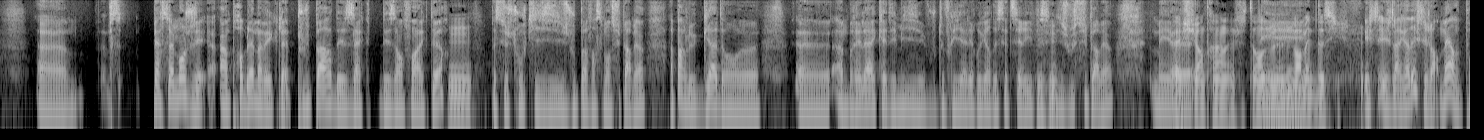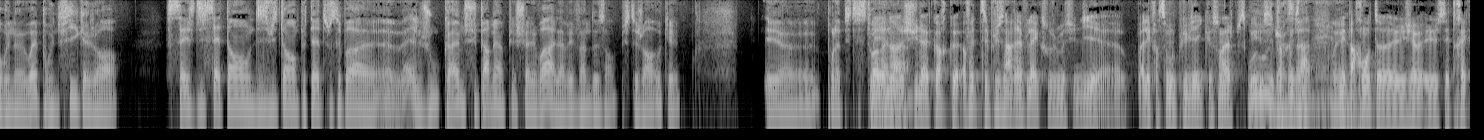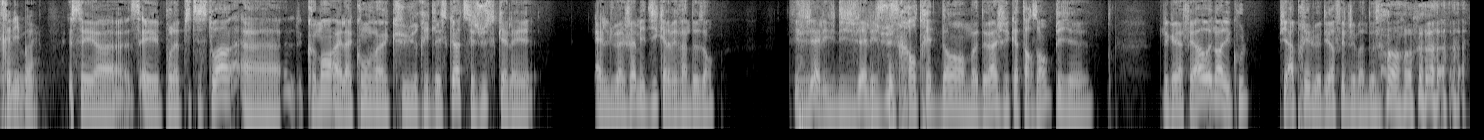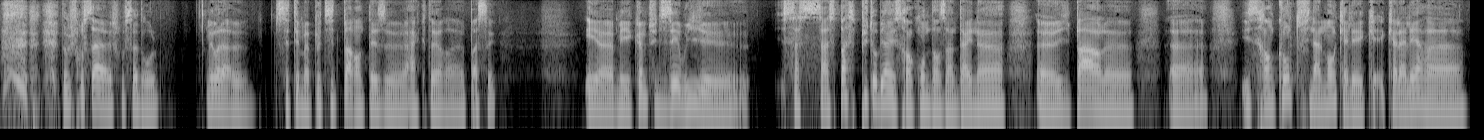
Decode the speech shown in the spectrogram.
euh, personnellement, j'ai un problème avec la plupart des act des enfants acteurs Hmm. parce que je trouve qu'ils jouent pas forcément super bien. À part le gars dans euh, euh, Umbrella Academy, vous devriez aller regarder cette série parce qu'il joue super bien. Mais Ouais, euh, je suis en train là, justement de me remettre dessus. et, je, et je la regardais, j'étais genre merde pour une ouais pour une fille qui a genre 16, 17 ans, 18 ans peut-être, je sais pas, elle joue quand même super bien. Puis je suis allé voir, elle avait 22 ans. Puis j'étais genre ok. Et euh, pour la petite histoire, Mais non, a- je suis d'accord que, en fait, c'est plus un réflexe où je me suis dit, euh, elle est forcément plus vieille que son âge parce que Oui, c'est toujours bah, comme ça. ouais. Mais par contre, euh, c'est très crédible, ouais. C'est et pour la petite histoire, comment elle a convaincu Ridley Scott, c'est juste qu'elle est, elle lui a jamais dit qu'elle avait 22 ans. Elle, elle, est- elle est juste rentrée dedans en mode ah j'ai 14 ans, puis le gars a fait ah ouais non elle est cool. Puis après il lui a dit en fait j'ai 22 ans. Donc je trouve ça je trouve ça drôle. Mais voilà, euh, c'était ma petite parenthèse euh, acteur euh, passé. Et mais comme tu disais oui. ça, ça se passe plutôt bien. Ils se rencontrent dans un diner, euh, ils parlent, euh, ils se rendent compte finalement qu'elle est, qu'elle a l'air,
